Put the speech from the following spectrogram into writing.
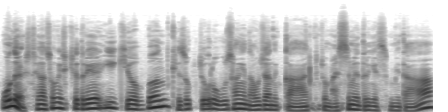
오늘 제가 소개시켜 드릴 이 기업은 계속적으로 우상에 나오지 않을까 이렇게 좀 말씀해 드리겠습니다.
